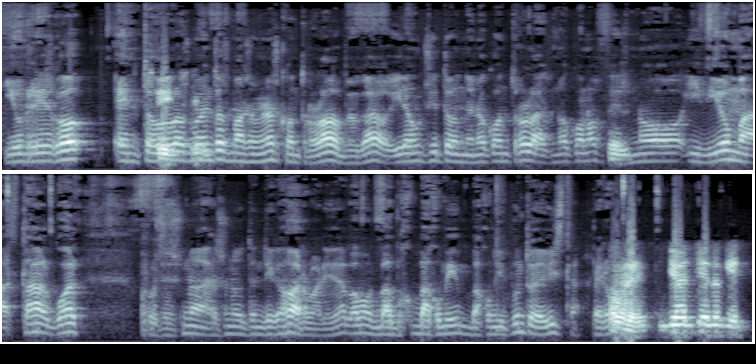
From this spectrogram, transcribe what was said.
Y un riesgo en todos los momentos más o menos controlado. Pero claro, ir a un sitio donde no controlas, no conoces, no idiomas, tal cual, pues es una, es una auténtica barbaridad, vamos, bajo, mi, bajo mi punto de vista. Pero yo entiendo que,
